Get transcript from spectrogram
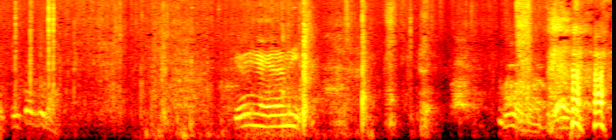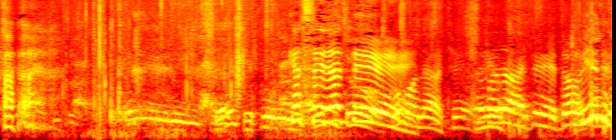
Espectacular. Que venga granito. ¿Qué hace, Dante? ¿Cómo andás, che? ¿Cómo andás, che? ¿Todo bien?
